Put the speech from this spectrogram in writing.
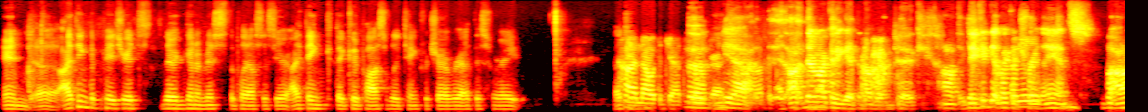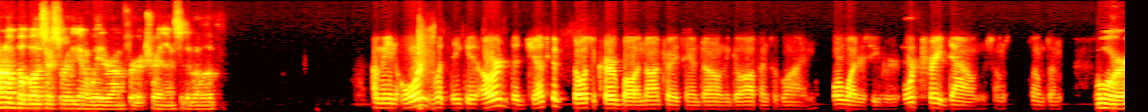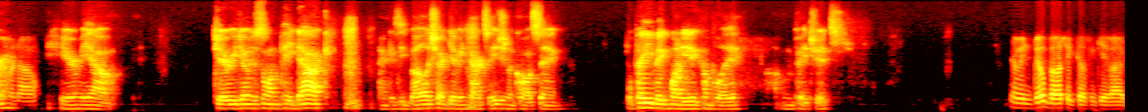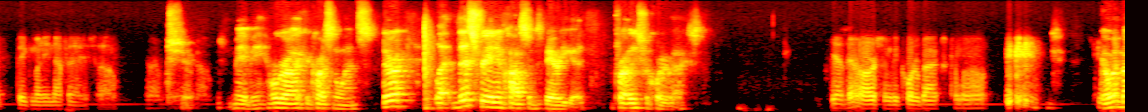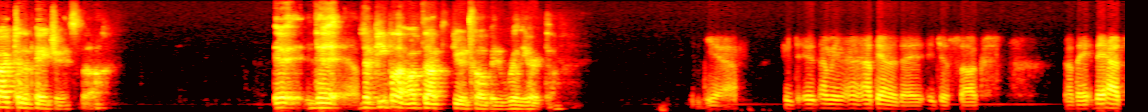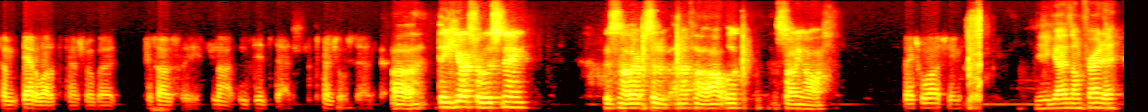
And uh, I think the Patriots they're gonna miss the playoffs this year. I think they could possibly tank for Trevor at this rate. That's Uh, a- not with the Jets. The, no. yeah, uh, they're not going to get the number one pick. I don't think they could get like a I Trey Lance, but I don't know if Bill Belichick's really going to wait around for a Trey Lance to develop. I mean, or what they could, or the Jets could throw us a curveball and not trade Sam Darnold and go offensive line or wide receiver or trade down or some something. Or hear me out. Jerry Jones doesn't want to pay Dak. I can see Belichick giving Dak's agent a call saying, "We'll pay you big money to come play on the Patriots." I mean, Bill Belichick doesn't give out big money in FA, so. Sure. Maybe or like a Carson Wentz. There, are, this free agent class looks very good for at least for quarterbacks. Yeah, there are some good quarterbacks coming out. Going back to the Patriots, though, it, the Yeah. the people that opted out due to COVID really hurt them. Yeah, it, it, I mean, at the end of the day, it just sucks. Uh, they they had some, they had a lot of potential, but it's obviously not. It's, it's dead. Potential is dead. Uh, thank you guys for listening. This is another episode of NFL Outlook. Signing off. Thanks for watching. See you guys on Friday.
